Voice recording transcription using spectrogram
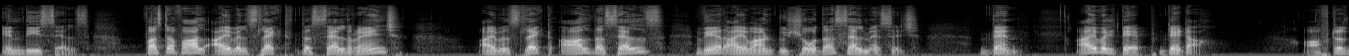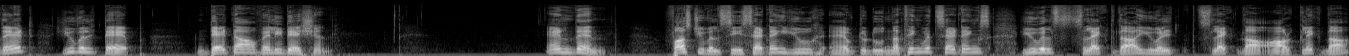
in these cells? First of all, I will select the cell range. I will select all the cells where I want to show the cell message. Then I will tap data. After that, you will tap data validation. And then first you will see setting. You have to do nothing with settings. You will select the, you will select the or click the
